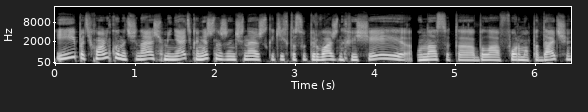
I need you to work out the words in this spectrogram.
И потихоньку начинаешь менять, конечно же, начинаешь с каких-то суперважных вещей. У нас это была форма подачи.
